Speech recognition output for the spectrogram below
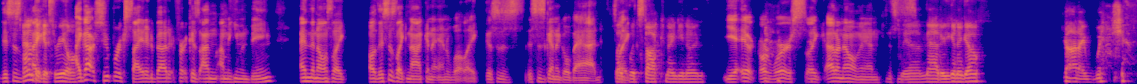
this is I don't think it's real. I got super excited about it for because I'm I'm a human being, and then I was like, oh, this is like not gonna end well. Like this is this is gonna go bad. it's like, Woodstock '99. Yeah, it- or worse. like I don't know, man. This is Yeah, Matt, are you gonna go? God, I wish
